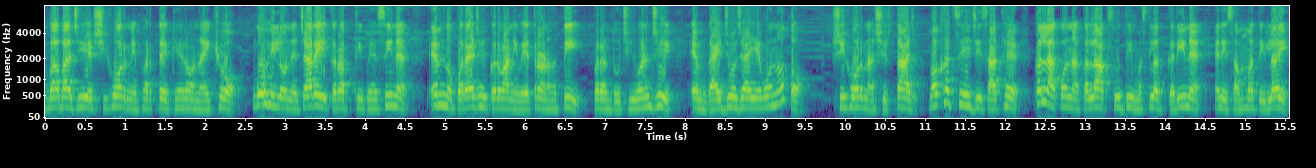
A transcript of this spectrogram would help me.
બાબાજીએ શિહોરની ફરતે ઘેરો નાખ્યો. ગોહિલોને ચારેય તરફથી ભેંસીને એમનો પરાજય કરવાની વેતરણ હતી, પરંતુ જીવનજી એમ ગાયજો જાય એવો નહોતો. શિહોરના શિરતાજ વખતસિંહજી સાથે કલાકોના કલાક સુધી મસલત કરીને એની સંમતિ લઈ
